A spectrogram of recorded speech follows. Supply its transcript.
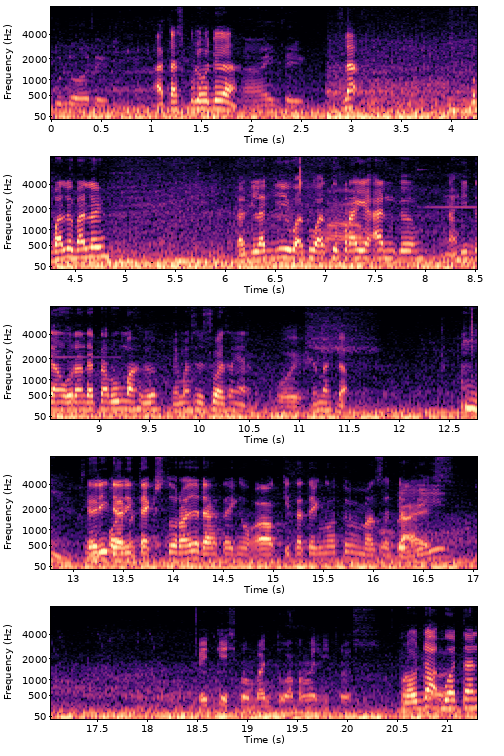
10 order. atas 10 order lah. Ah, ini saya. Sedap. Berbaloi-baloi. Lagi-lagi waktu-waktu Wow. perayaan ke nak hidang orang datang rumah ke memang sesuai sangat. Wih Memang sedap. Dari Simple dari tekstur aja dah tengok uh, kita tengok tu memang sedap Beli. guys. Package membantu abang Ali terus. Produk Betul. buatan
